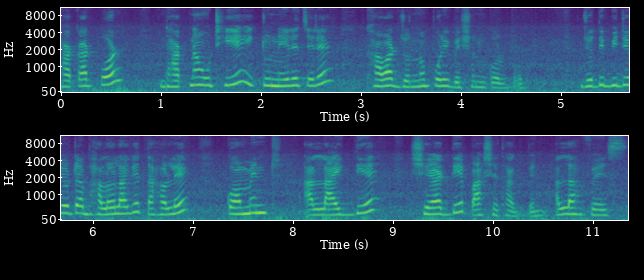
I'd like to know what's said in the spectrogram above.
ঢাকার পর ঢাকনা উঠিয়ে একটু নেড়ে চেড়ে খাওয়ার জন্য পরিবেশন করব। যদি ভিডিওটা ভালো লাগে তাহলে কমেন্ট আর লাইক দিয়ে শেয়ার দিয়ে পাশে থাকবেন। আল্লাহ হাফেজ।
